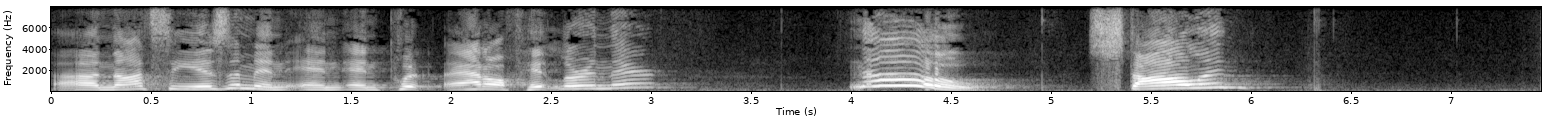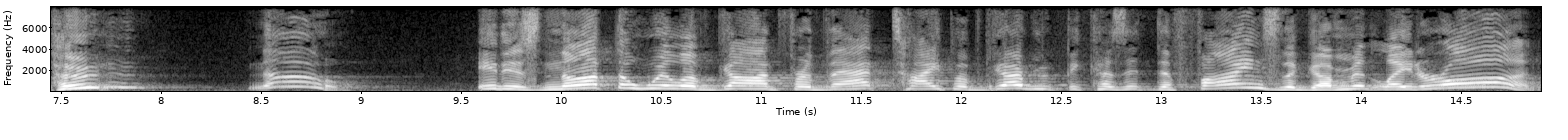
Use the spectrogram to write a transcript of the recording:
uh, Nazism and, and, and put Adolf Hitler in there? No. Stalin? Putin? No. It is not the will of God for that type of government because it defines the government later on.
